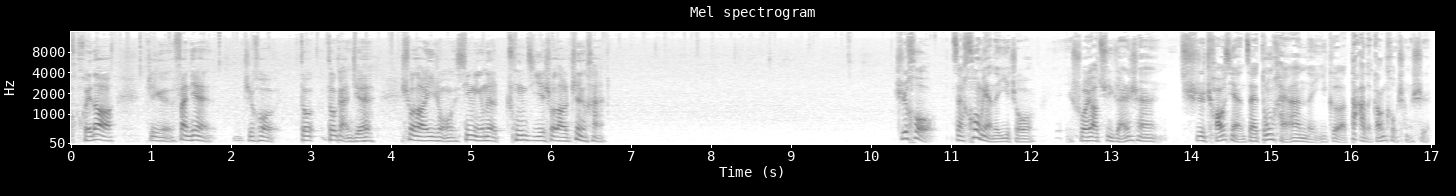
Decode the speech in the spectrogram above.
回到这个饭店之后，都都感觉受到一种心灵的冲击，受到震撼。之后在后面的一周，说要去元山，是朝鲜在东海岸的一个大的港口城市，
